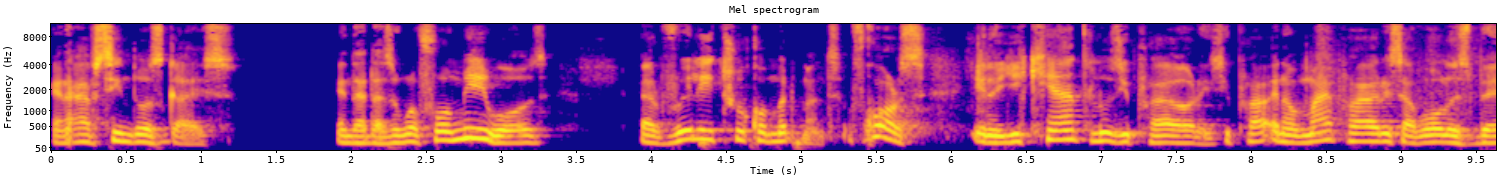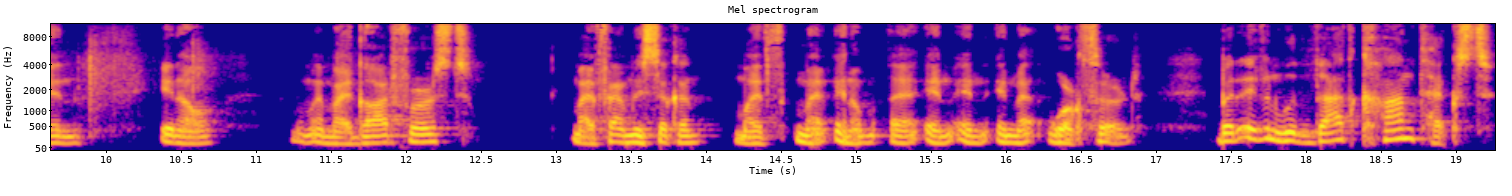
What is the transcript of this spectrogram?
and I've seen those guys, and that doesn't work. For me, was a really true commitment. Of course, you know, you can't lose your priorities. Your pri- you know, my priorities have always been, you know, my God first, my family second, my, my you know, uh, in, in, in my work third. But even with that context,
